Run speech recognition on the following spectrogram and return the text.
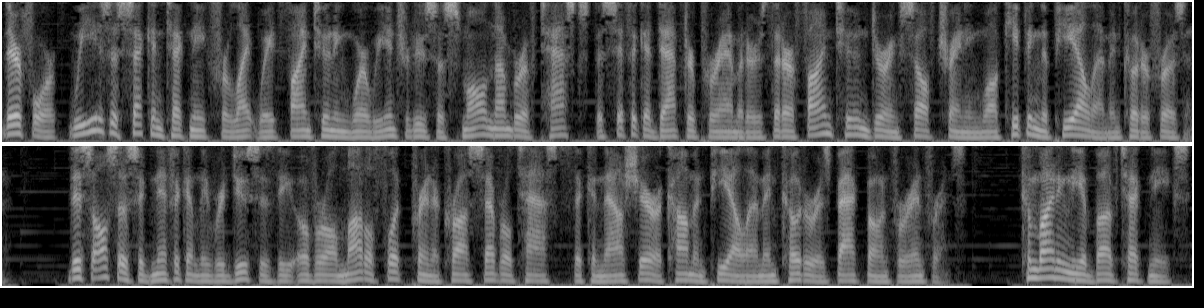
Therefore, we use a second technique for lightweight fine tuning where we introduce a small number of task specific adapter parameters that are fine tuned during self training while keeping the PLM encoder frozen. This also significantly reduces the overall model footprint across several tasks that can now share a common PLM encoder as backbone for inference. Combining the above techniques,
